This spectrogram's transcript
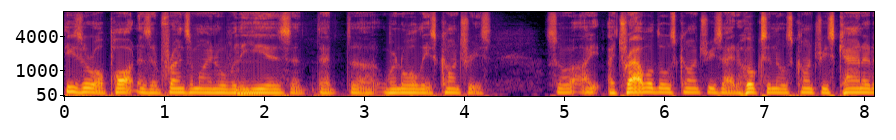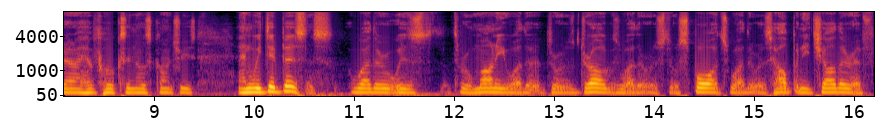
these are all partners and friends of mine over the years that that uh, were in all these countries. So I, I traveled those countries. I had hooks in those countries. Canada, I have hooks in those countries. And we did business, whether it was through money, whether it through drugs, whether it was through sports, whether it was helping each other. If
